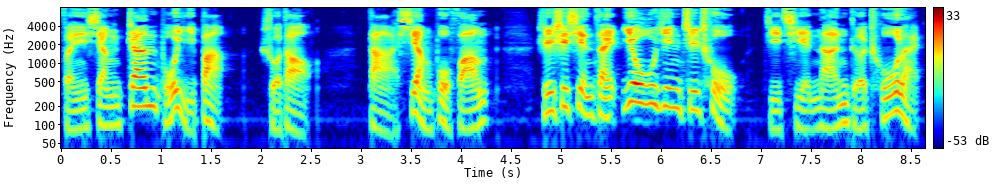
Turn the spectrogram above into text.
焚香占卜已罢，说道：“大相不妨，只是现在幽阴之处，急切难得出来。”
